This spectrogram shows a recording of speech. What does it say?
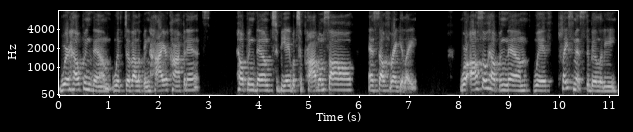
we're helping them with developing higher confidence, helping them to be able to problem solve and self regulate. We're also helping them with placement stability.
